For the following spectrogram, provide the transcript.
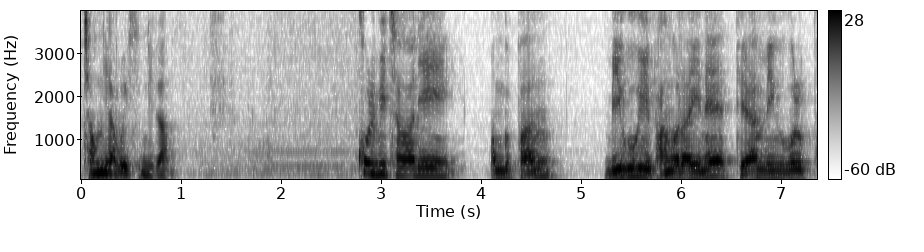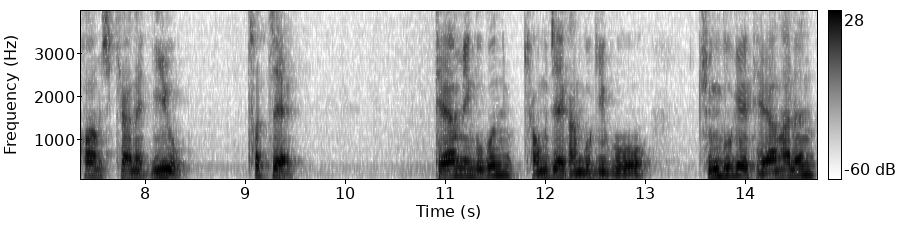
정리하고 있습니다. 콜비 차관이 언급한 미국의 방어라인에 대한민국을 포함시켜야 하는 이유. 첫째, 대한민국은 경제 강국이고 중국에 대항하는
